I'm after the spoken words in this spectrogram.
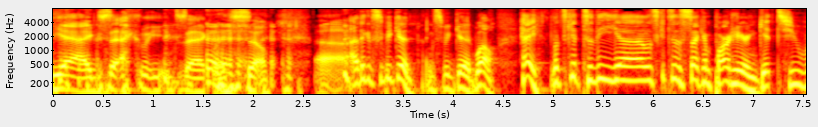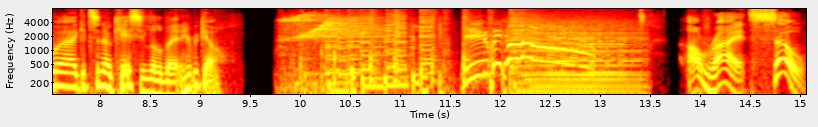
yeah, exactly, exactly. so uh, I think it's gonna be good. I think it's gonna be good. Well, hey, let's get to the uh, let's get to the second part here and get to uh, get to know Casey a little bit. Here we go. Here we go. All right, so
